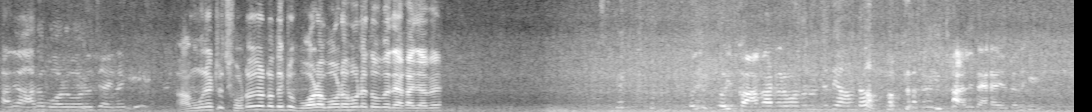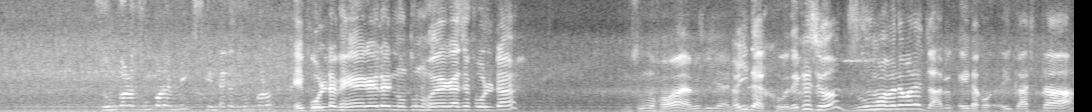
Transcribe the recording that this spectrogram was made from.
তাহলে আরও বড় বড় চাই নাকি? আমগুলো একটু ছোট ছোট তো একটু বড় বড় হলে তবে দেখা যাবে। ওই- ওই কাকাটার মতন যদি আমটা তাহলে দেখা যেত নাকি? জুম করো জুম করো এমনি স্ক্রিনটাকে জুম করো। এই পোলটা ভেঙে গেলে নতুন হয়ে গেছে পোলটা। জুম হয় আমি কি জানি। এই দেখো দেখেছ? জুম হবে না মানে যাবে। এই দেখো এই গাছটা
